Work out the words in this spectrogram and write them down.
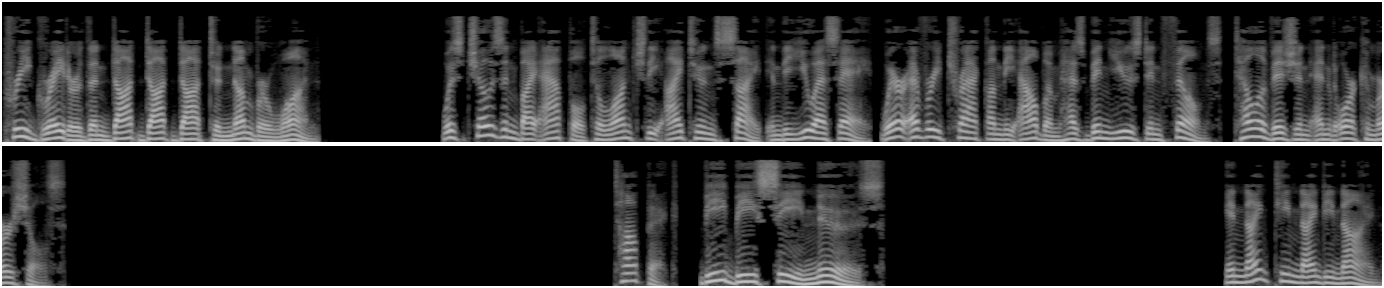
pre greater than dot dot dot to number 1 was chosen by Apple to launch the iTunes site in the USA, where every track on the album has been used in films, television and or commercials. BBC News In 1999,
